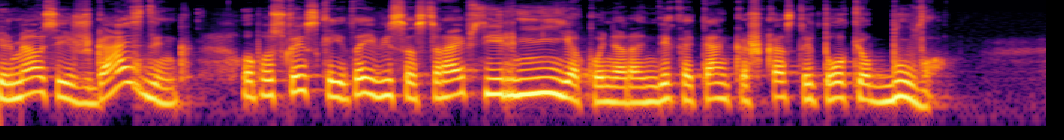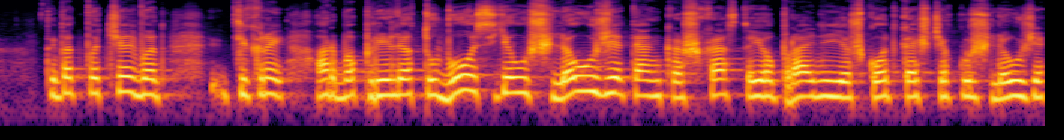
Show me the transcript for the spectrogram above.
Pirmiausia, išgazdink, o paskui skaitai visą straipsnį ir nieko nerandi, kad ten kažkas tai tokio buvo. Tai bet pačiai, bet tikrai, arba prie Lietuvos jau šliaužė ten kažkas, tai jau pradėjo ieškoti, kas čia kur šliaužė,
